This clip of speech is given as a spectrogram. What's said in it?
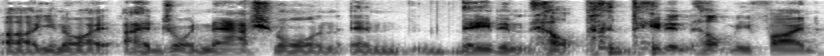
Uh, you know, I, I, had joined National, and and they didn't help. they didn't help me find.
